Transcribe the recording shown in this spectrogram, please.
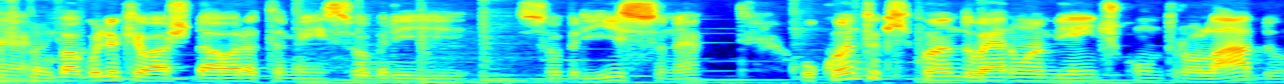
Gente É, pode- um bagulho que eu acho da hora também sobre, sobre isso, né? O quanto que quando é num ambiente controlado,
